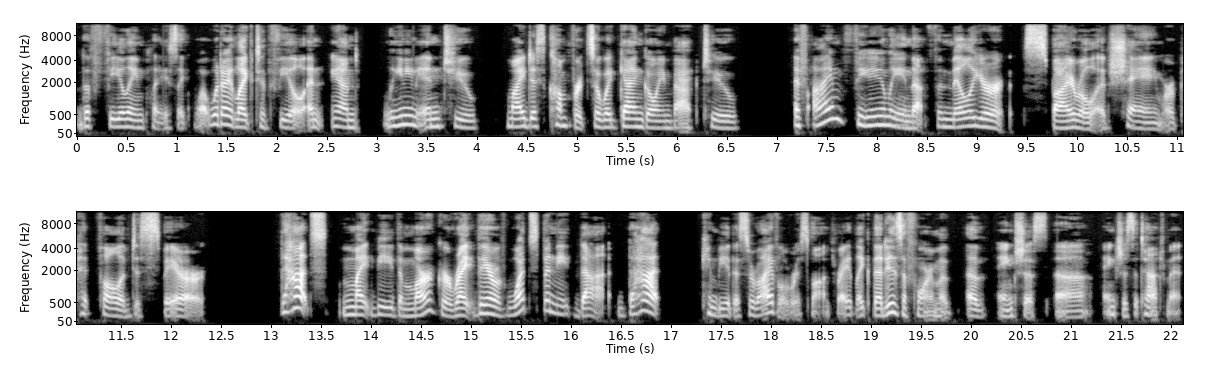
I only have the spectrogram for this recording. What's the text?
The feeling place. Like what would I like to feel? And and leaning into my discomfort. So again, going back to if I'm feeling that familiar spiral of shame or pitfall of despair, that might be the marker right there of what's beneath that. That can be the survival response, right? Like that is a form of, of anxious, uh, anxious attachment.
